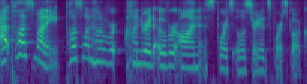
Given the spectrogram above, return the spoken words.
at plus money, plus 100 over on Sports Illustrated Sportsbook.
